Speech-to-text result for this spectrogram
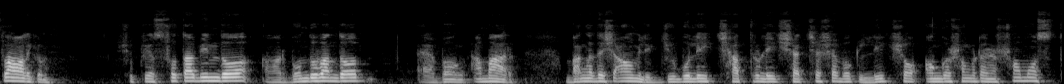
আসসালামু আলাইকুম। সুপ্রিয় শ্রোতাবৃন্দ, আমার বন্ধু বান্ধব এবং আমার বাংলাদেশ আওয়ামী লীগ, যুবলীগ, ছাত্রলীগ, স্বেচ্ছাসেবক লীগ সহ অঙ্গ সংগঠনের সমস্ত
